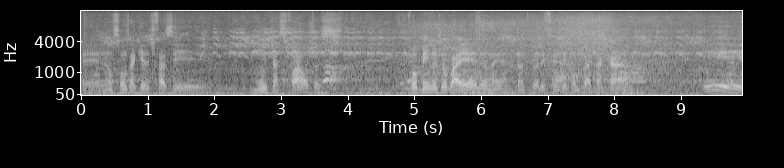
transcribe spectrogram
É, não sou um zagueiro de fazer muitas faltas. Vou bem no jogo aéreo, né? Tanto para defender como para atacar. E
